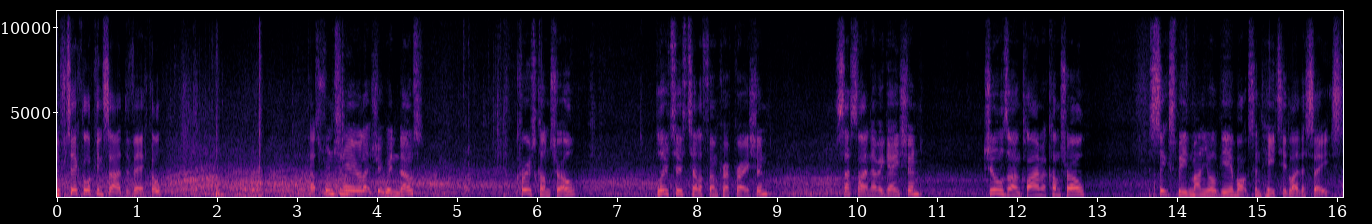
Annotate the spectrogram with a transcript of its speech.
If you take a look inside the vehicle, it has front and rear electric windows, cruise control, Bluetooth telephone preparation, satellite navigation, dual zone climate control, a 6 speed manual gearbox and heated leather seats.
